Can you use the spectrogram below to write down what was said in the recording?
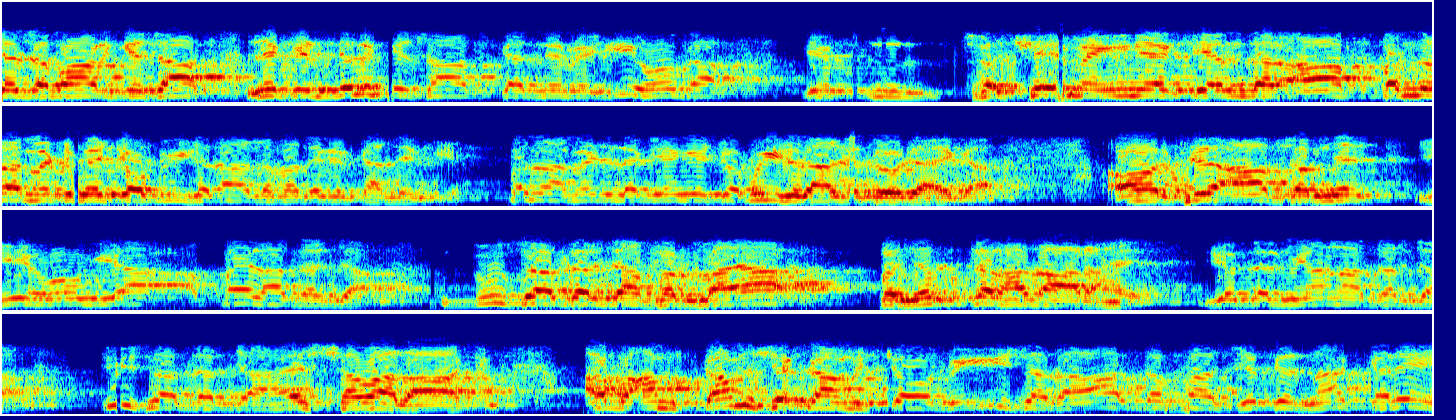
या जबान के साथ, लेकिन दिल के साथ करने में ये होगा कि छः महीने के अंदर आप पंद्रह मिनट में चौबीस हज़ार दफ़ा ज़िक्र कर लेंगे। पंद्रह मिनट लगेंगे, चौबीस हज़ार ज़िक्र हो जाएगा। और फिर आप समझें, ये हो गया पहला दर्जा। दूसरा दर्जा फरमाया, पचहत्तर हज़ार है जो दरमियाना दर्जा। तीसरा दर्जा है सवा लाख। अब हम कम से कम चौबीस हज़ार दफ़ा ज़िक्र ना करें।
